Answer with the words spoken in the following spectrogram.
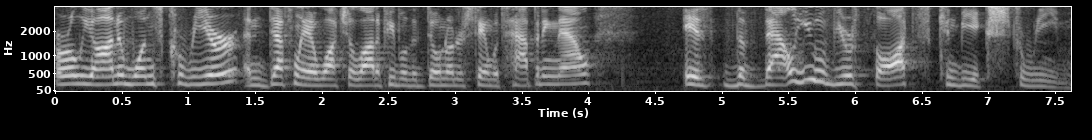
early on in one's career, and definitely I watch a lot of people that don't understand what's happening now, is the value of your thoughts can be extreme.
